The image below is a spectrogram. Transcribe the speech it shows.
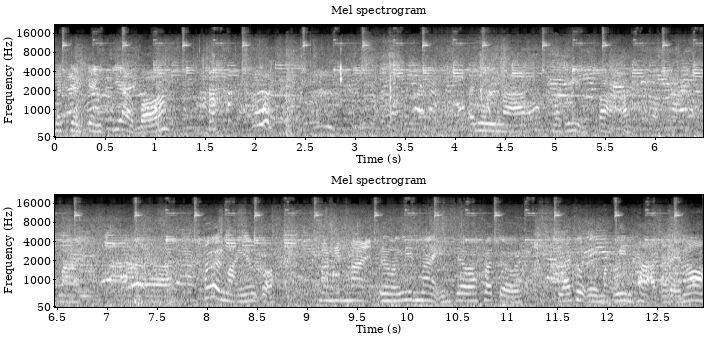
มาเจียมแกงเกี้ยบ่ อันนี้มามาที่หลิงป่ามาอ่าเขาเอินหมายังก่อนมันดินใหม่เออมักลินใหม่ใช่ว่าเขาจะร้านคนเอินมักลินผ่ากันเลยเนาะ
